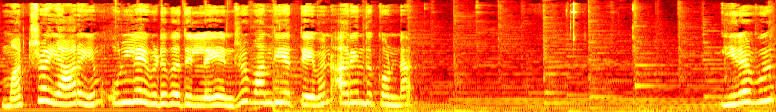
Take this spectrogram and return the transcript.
மற்ற யாரையும் உள்ளே விடுவதில்லை என்று வந்தியத்தேவன் அறிந்து கொண்டான். இரவு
